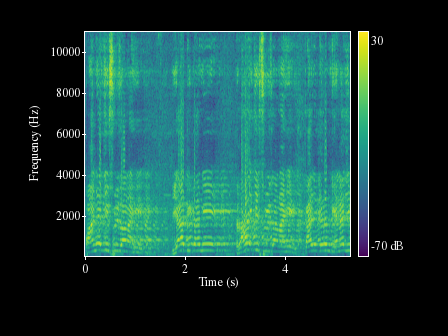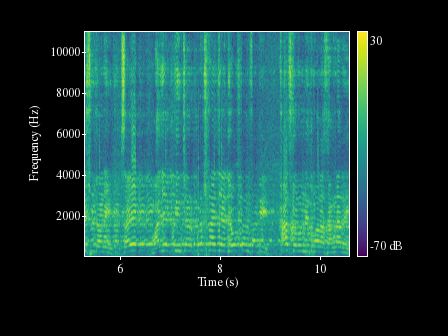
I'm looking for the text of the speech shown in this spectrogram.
पाण्याची सुविधा नाही. या ठिकाणी राहायची सुविधा नाही कार्यक्रम घेण्याची सुविधा नाही. साहेब माझे एक तीन चार प्रश्न आहेत या देवस्थानासाठी. खास करून मी तुम्हाला सांगणार आहे.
